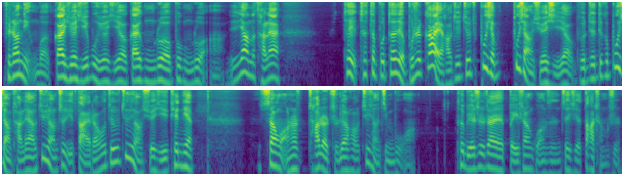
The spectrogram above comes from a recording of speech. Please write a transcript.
非常拧巴。该学习不学习啊，该工作不工作啊。你让他谈恋爱，他他他不他也不是盖哈，就就不想不想学习呀，不这这个不想谈恋爱，就想自己待着，我就就想学习，天天上网上查点资料哈，就想进步啊。特别是在北上广深这些大城市，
